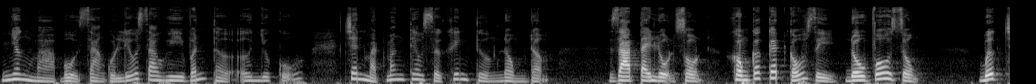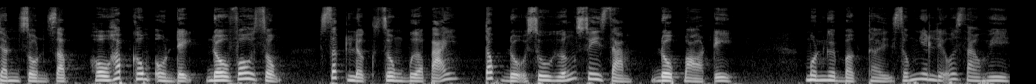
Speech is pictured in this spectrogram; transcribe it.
Nhưng mà bộ dạng của Liễu Gia Huy vẫn thở ơ như cũ, trên mặt mang theo sự khinh thường nồng đậm. Ra tay lộn xộn, không có kết cấu gì, đồ vô dụng. Bước chân dồn dập, hô hấp không ổn định, đồ vô dụng. Sức lực dùng bừa bãi, tốc độ xu hướng suy giảm, đồ bỏ đi. Một người bậc thầy giống như Liễu Gia Huy,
